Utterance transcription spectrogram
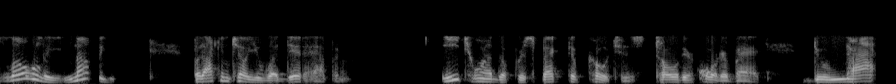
slowly, nothing. But I can tell you what did happen. Each one of the prospective coaches told their quarterback, do not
